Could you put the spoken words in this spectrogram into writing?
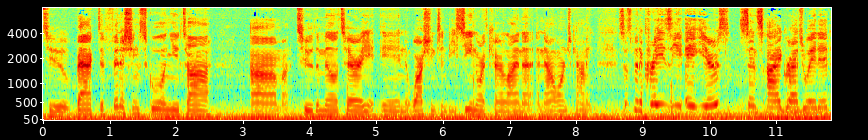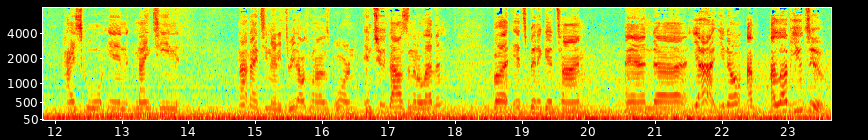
to back to finishing school in Utah um, to the military in Washington, D.C., North Carolina, and now Orange County. So it's been a crazy eight years since I graduated high school in 19, not 1993, that was when I was born, in 2011. But it's been a good time. And uh, yeah, you know, I've, I love YouTube.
